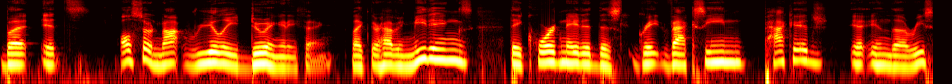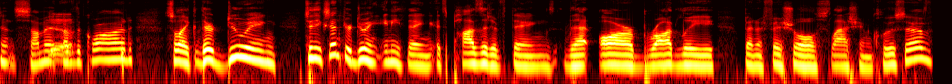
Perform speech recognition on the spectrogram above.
but it's also not really doing anything. Like they're having meetings. They coordinated this great vaccine package in the recent summit Yeah. of the quad. So like they're doing to the extent they're doing anything, it's positive things that are broadly beneficial slash inclusive.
